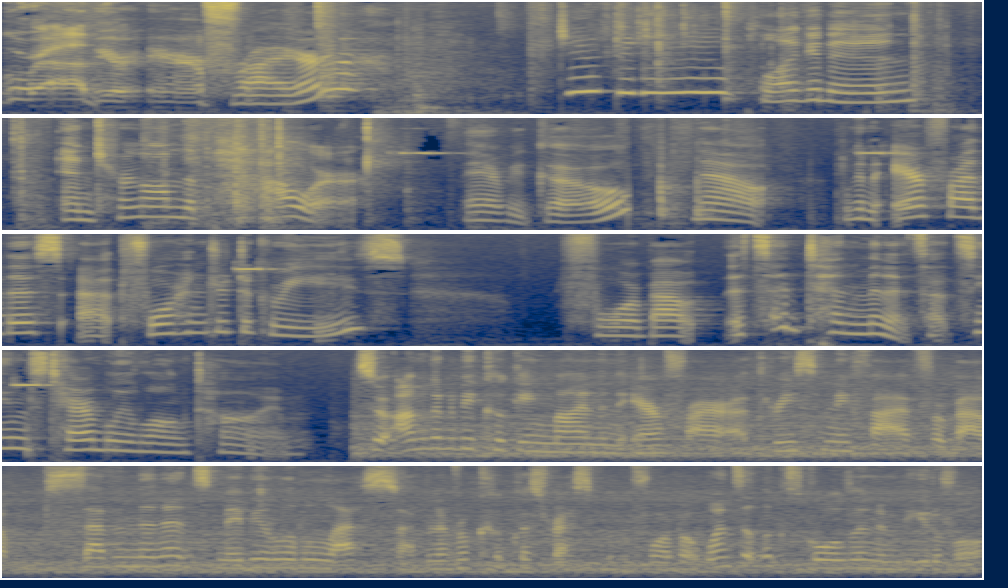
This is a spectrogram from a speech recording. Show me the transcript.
grab your air fryer, do, do, do, plug it in, and turn on the power. There we go. Now, we're gonna air fry this at 400 degrees for about, it said 10 minutes. That seems terribly long time. So I'm going to be cooking mine in the air fryer at 375 for about seven minutes, maybe a little less. I've never cooked this recipe before, but once it looks golden and beautiful,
